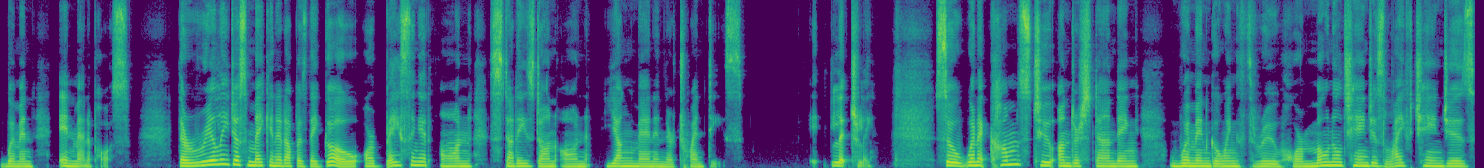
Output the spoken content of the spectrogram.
women in menopause. They're really just making it up as they go or basing it on studies done on young men in their 20s. Literally. So, when it comes to understanding women going through hormonal changes, life changes,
